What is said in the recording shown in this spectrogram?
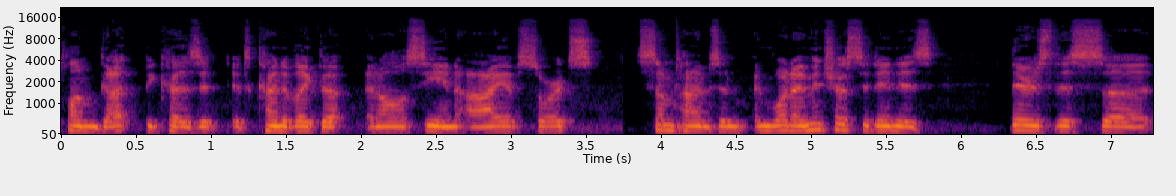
plum gut because it, it's kind of like the an all-seeing eye of sorts sometimes. And, and what I'm interested in is there's this uh,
